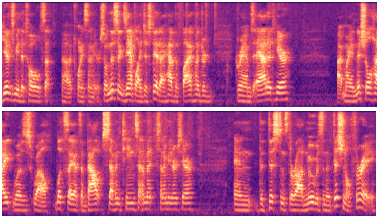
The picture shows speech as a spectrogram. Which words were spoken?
gives me the total uh, 20 centimeters. So in this example I just did, I have the 500 grams added here. Uh, my initial height was, well, let's say it's about 17 centimeters here. And the distance the rod moves is an additional three.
